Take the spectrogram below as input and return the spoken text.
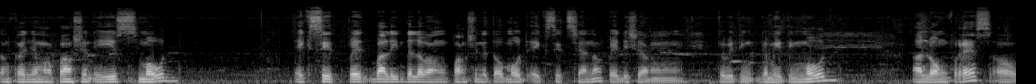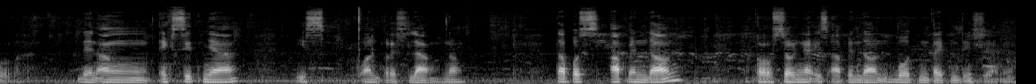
ang kanyang mga function is mode, exit. Pwede, bali yung dalawang function nito, mode exit siya, no? Pwede siyang gamitin, gamiting mode, ah, long press, or then ang exit niya is one press lang, no? Tapos, up and down, cursor niya is up and down, button type din siya, no?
